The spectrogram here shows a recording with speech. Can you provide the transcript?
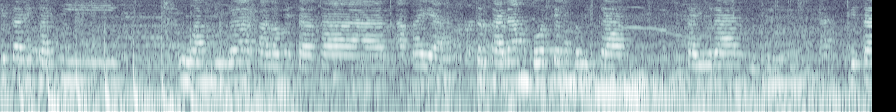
kita dikasih uang juga kalau misalkan apa ya terkadang bos yang membelikan sayuran gitu. Nah, kita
